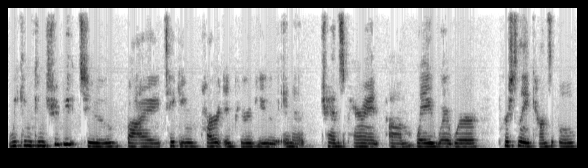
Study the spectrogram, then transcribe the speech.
we can contribute to by taking part in peer review in a transparent um, way where we're personally accountable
